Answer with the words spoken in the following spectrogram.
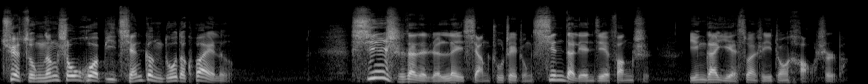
却总能收获比钱更多的快乐。新时代的人类想出这种新的连接方式，应该也算是一桩好事吧。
